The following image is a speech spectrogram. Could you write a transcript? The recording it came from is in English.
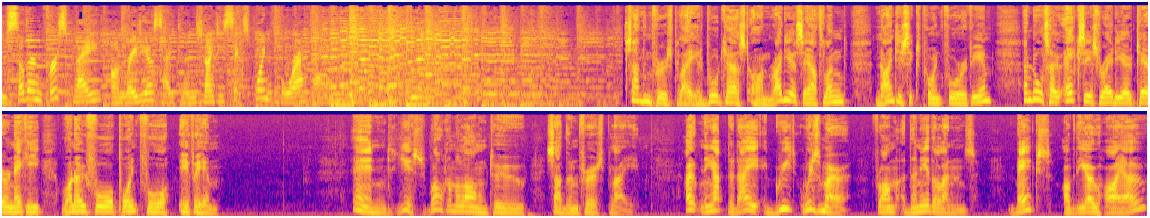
To Southern First Play on Radio Southland 96.4 FM. Southern First Play is broadcast on Radio Southland 96.4 FM and also Access Radio Taranaki 104.4 FM. And yes, welcome along to Southern First Play. Opening up today, Griet Wiersman from the Netherlands. Banks of the Ohio,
